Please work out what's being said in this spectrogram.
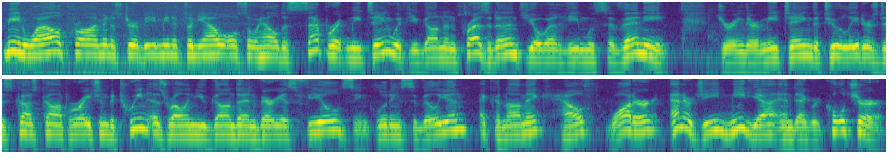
Meanwhile, Prime Minister Benjamin Netanyahu also held a separate meeting with Ugandan President Yoweri Museveni. During their meeting, the two leaders discussed cooperation between Israel and Uganda in various fields, including civilian, economic, health, water, energy, media, and agriculture.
